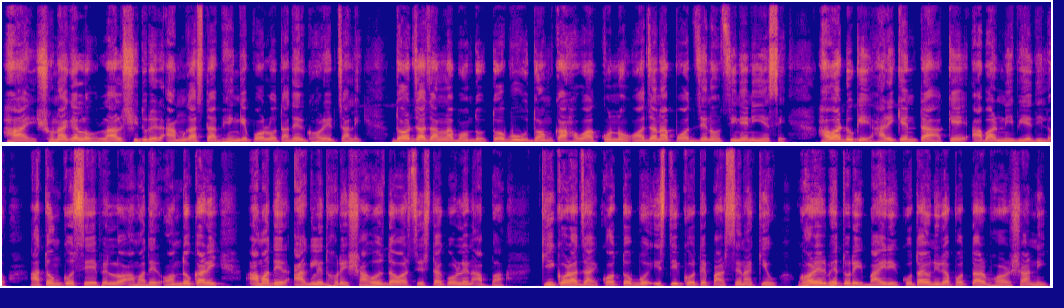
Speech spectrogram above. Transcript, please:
হায়, শোনা গেল, লাল সিঁদুরের আমগাছটা ভেঙে পড়ল তাদের ঘরের চালে। দরজা, জানলা বন্ধ, তবু দমকা হাওয়া কোনো অজানা পথ যেন চিনে নিয়েছে। হাওয়া ঢুকে হারিকেনটাকে আবার নিভিয়ে দিল। আতঙ্ক সেয়ে ফেলল আমাদের অন্ধকারেই। আমাদের আগলে ধরে সাহস দেওয়ার চেষ্টা করলেন আব্বা। কি করা যায়, কর্তব্য স্থির করতে পারছে না কেউ। ঘরের ভেতরে, বাইরে কোথাও নিরাপত্তার ভরসা নেই।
